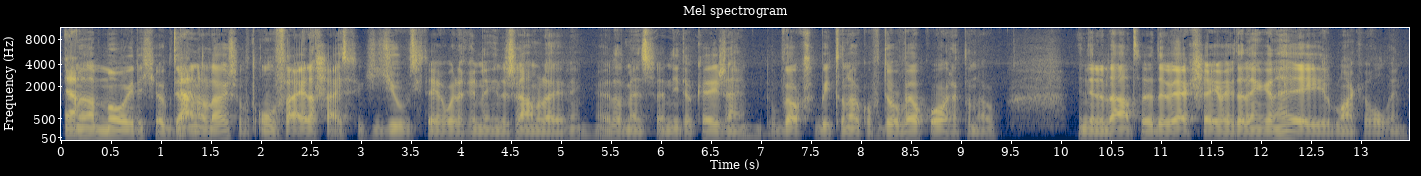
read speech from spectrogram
Ja. Nou, mooi dat je ook daar naar luistert. Want onveiligheid is natuurlijk huge tegenwoordig in de, in de samenleving. Dat mensen niet oké zijn. Op welk gebied dan ook. Of door welke oorzaak dan ook. En inderdaad, eh, de werkgever heeft daar denk ik een hele belangrijke rol in.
